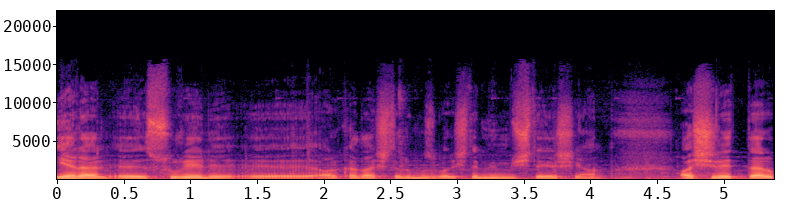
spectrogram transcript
yerel e, Suriyeli e, arkadaşlarımız var, işte Münbiş'te yaşayan aşiretler var.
